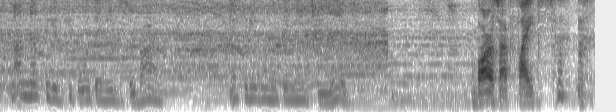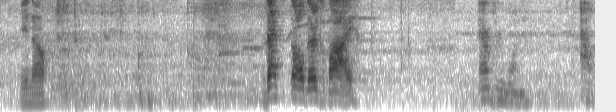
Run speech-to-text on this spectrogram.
It's not enough to give people what they need to survive. You have to give them what they need to live. Bars have fights. you know. That's oh, there's a Vi. Everyone out.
